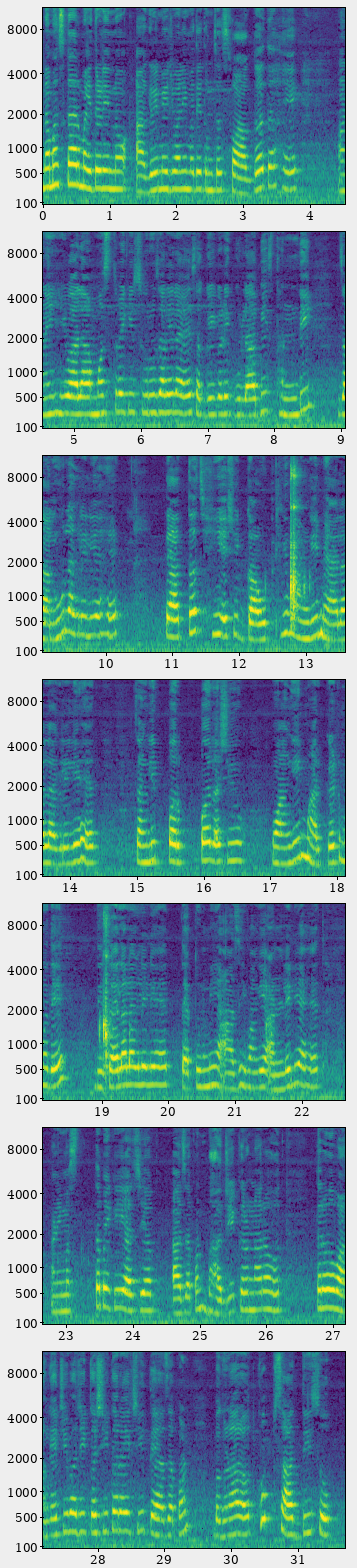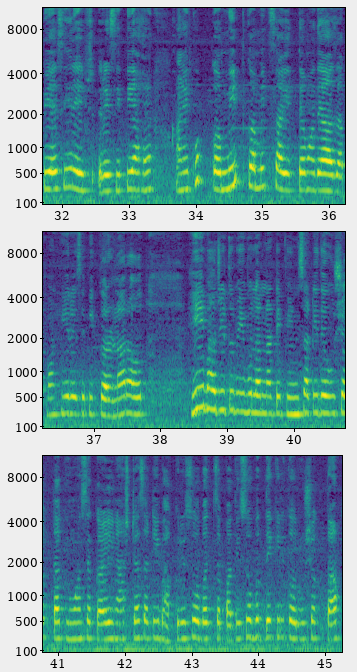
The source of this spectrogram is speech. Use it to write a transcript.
नमस्कार मैत्रिणींनो आगरी मेजवानीमध्ये तुमचं स्वागत आहे. आणि हिवाळा मस्तपैकी सुरू झालेला आहे. सगळीकडे गुलाबी थंडी जाणवू लागलेली आहे. त्यातच ही अशी गावठी वांगी मिळायला लागलेली आहेत. चांगली पर्पल अशी वांगी मार्केटमध्ये दिसायला लागलेली आहेत. त्यातून मी आज ही वांगी आणलेली आहेत. आणि मस्तपैकी याची आज आपण भाजी करणार आहोत. तर वांग्याची भाजी कशी करायची ते आज आपण बघणार आहोत. खूप साधी सोपी अशी रे रेसिपी आहे आणि खूप कमीत कमीत साहित्यामध्ये आज आपण ही रेसिपी करणार आहोत. ही भाजी तुम्ही मुलांना टिफिनसाठी देऊ शकता किंवा सकाळी नाश्त्यासाठी भाकरीसोबत चपातीसोबत देखील करू शकता.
